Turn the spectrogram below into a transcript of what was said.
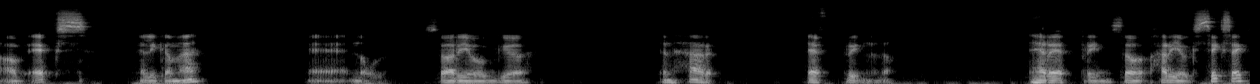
av x är lika med eh, 0. Så har jag eh, den här f-prim då. Det här är f-prim, så har jag 6x,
